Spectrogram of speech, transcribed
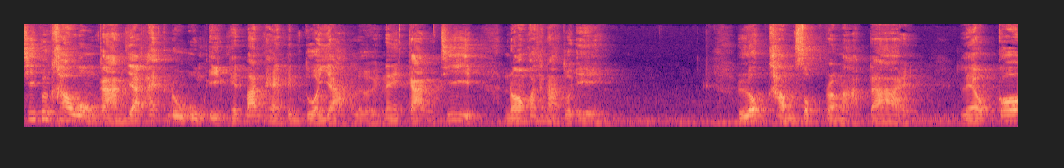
ที่เพิ่งเข้าวงการอยากให้ดูอุงอิงเพชรบ้านแพงเป็นตัวอย่างเลย ในการที่น้องพัฒนาตัวเอง ลบคำสบประมาทได้ แล้วก็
